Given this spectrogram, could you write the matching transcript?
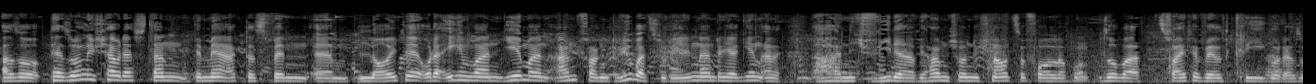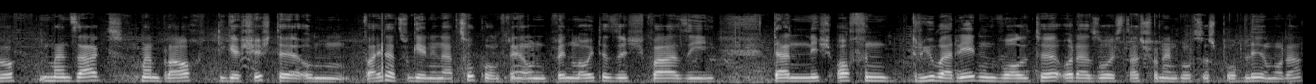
Also persönlich habe ich das dann bemerkt, dass wenn ähm, Leute oder irgendwann jemand anfangen drüber zu reden, dann reagieren alle, ah, nicht wieder, wir haben schon die Schnauze voll davon. So war Zweiter Weltkrieg oder so. Man sagt, man braucht die Geschichte, um weiterzugehen in der Zukunft. Ne? Und wenn Leute sich quasi dann nicht offen drüber reden wollte oder so, ist das schon ein großes Problem, oder?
